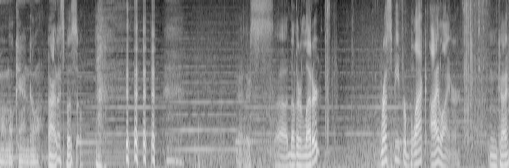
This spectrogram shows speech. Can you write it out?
Normal candle. All right, I suppose so. right, there's uh, another letter. Recipe for black eyeliner. Okay.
